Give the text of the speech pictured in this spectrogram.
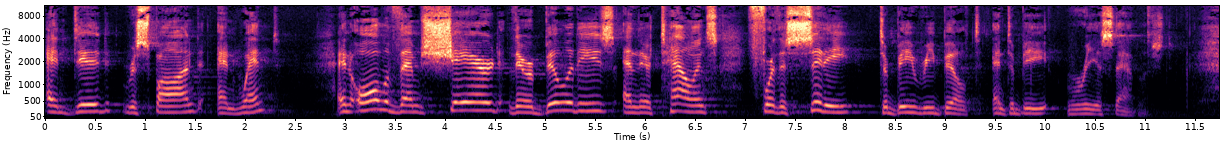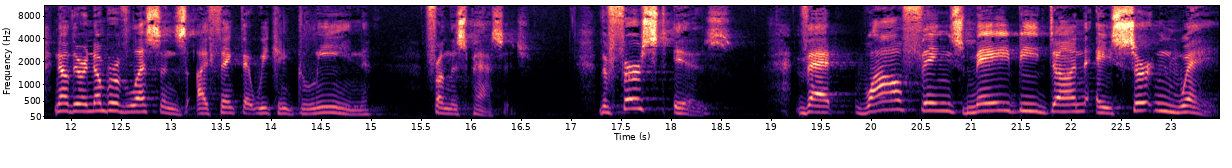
and did respond and went. And all of them shared their abilities and their talents for the city to be rebuilt and to be reestablished. Now, there are a number of lessons I think that we can glean from this passage. The first is that while things may be done a certain way,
